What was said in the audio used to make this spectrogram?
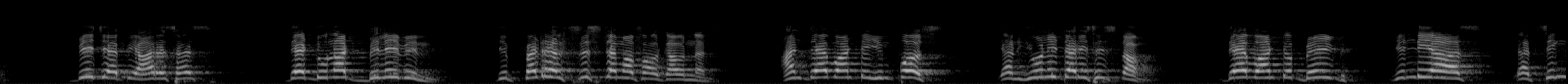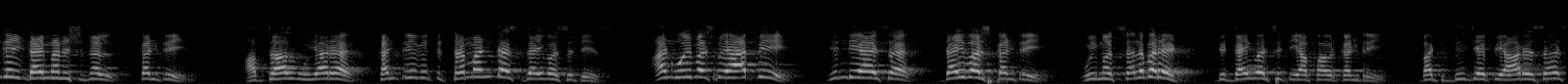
BJP, RSS, they do not believe in the federal system of our governance. And they want to impose a unitary system. They want to build India as a single dimensional country. After all, we are a country with tremendous diversities. And we must be happy. India is a diverse country. We must celebrate the diversity of our country. But BJP, RSS,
